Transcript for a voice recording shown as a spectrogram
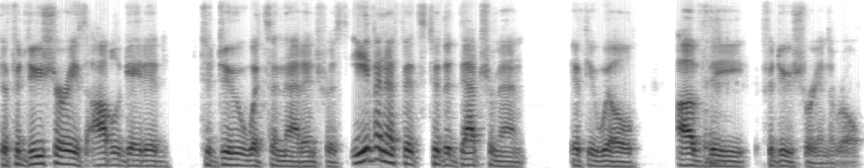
the fiduciary is obligated to do what's in that interest, even if it's to the detriment, if you will, of the fiduciary in the role.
